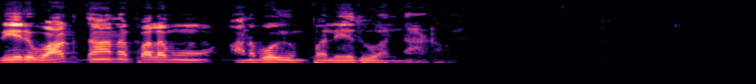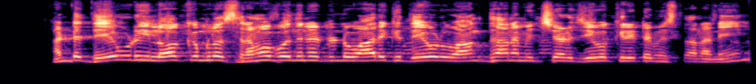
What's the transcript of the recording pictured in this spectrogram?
వీరు వాగ్దాన ఫలము అనుభవింపలేదు అన్నాడు. అంటే దేవుడు ఈ లోకంలో శ్రమ పొందినటువంటి వారికి దేవుడు వాగ్దానం ఇచ్చాడు జీవకిరీటం ఇస్తానని.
